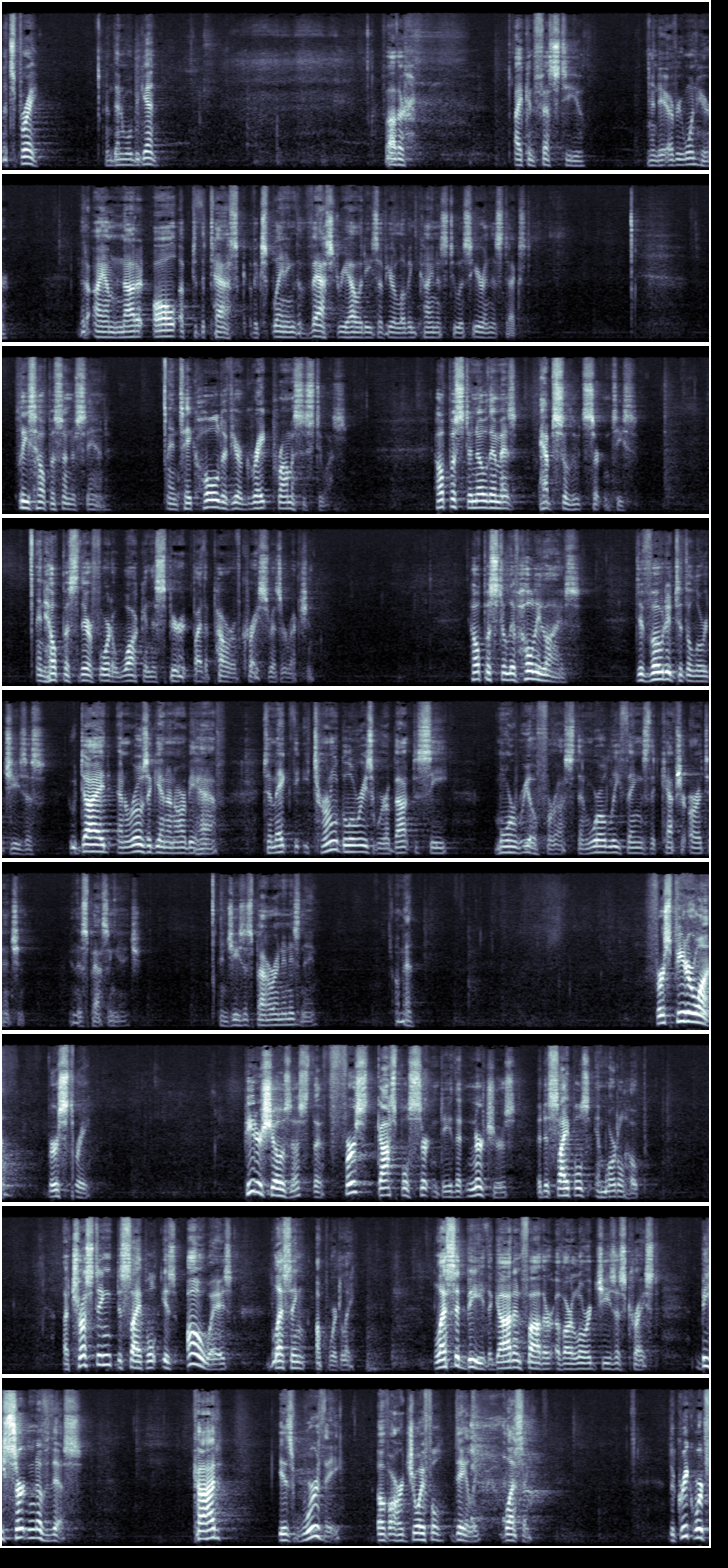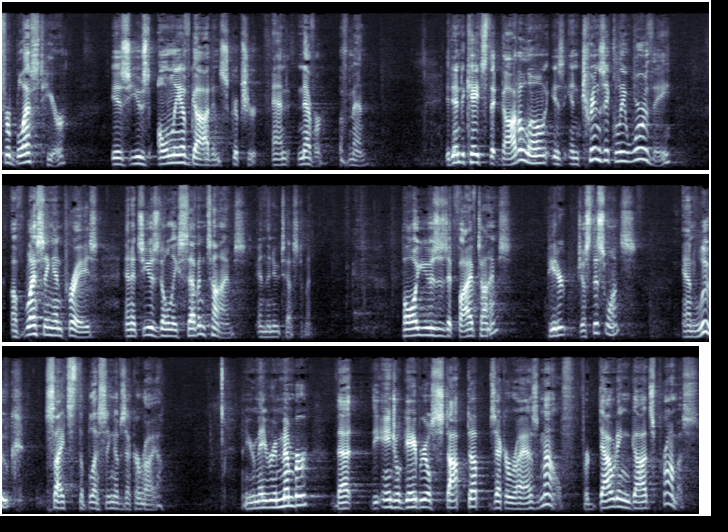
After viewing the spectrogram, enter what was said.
Let's pray, and then we'll begin. Father, I confess to you and to everyone here that I am not at all up to the task of explaining the vast realities of your loving kindness to us here in this text. Please help us understand and take hold of your great promises to us. Help us to know them as absolute certainties. And help us, therefore, to walk in the Spirit by the power of Christ's resurrection. Help us to live holy lives devoted to the Lord Jesus, who died and rose again on our behalf to make the eternal glories we're about to see more real for us than worldly things that capture our attention in this passing age. In Jesus' power and in his name. Amen. 1 Peter 1, verse 3. Peter shows us the first gospel certainty that nurtures a disciple's immortal hope. A trusting disciple is always blessing upwardly. Blessed be the God and Father of our Lord Jesus Christ. Be certain of this God is worthy of our joyful daily blessing. The Greek word for blessed here is used only of God in Scripture and never of men. It indicates that God alone is intrinsically worthy of blessing and praise, and it's used only seven times in the New Testament. Paul uses it five times, Peter just this once, and Luke cites the blessing of Zechariah. Now, you may remember that the angel Gabriel stopped up Zechariah's mouth for doubting God's promise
